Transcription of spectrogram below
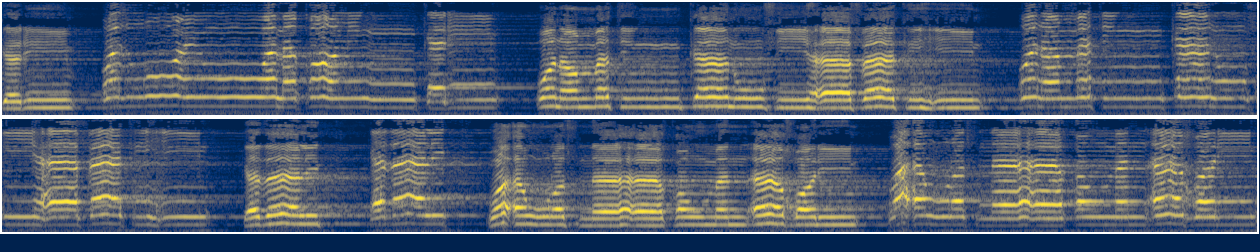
كريم وزروع ومقام كريم ونعمة كانوا فيها فاكهين ونعمة كانوا فيها فاكهين كذلك كذلك. وأورثناها قوما آخرين. وأورثناها قوما آخرين.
